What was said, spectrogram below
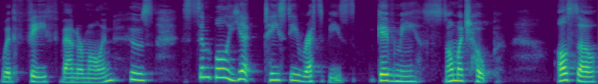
with Faith Vandermolen, whose simple yet tasty recipes gave me so much hope. Also,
